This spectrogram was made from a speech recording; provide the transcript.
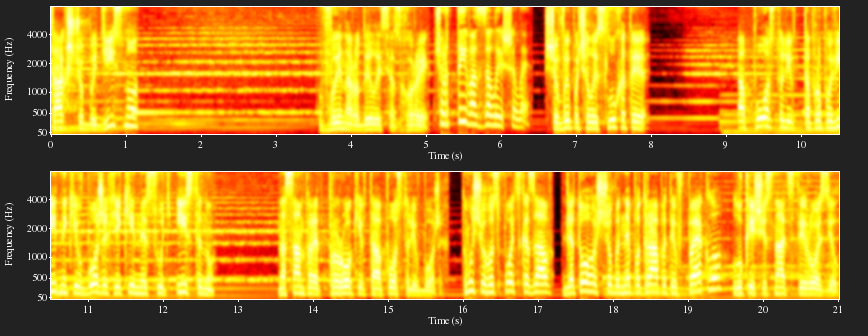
так, щоб дійсно ви народилися згори. Чорти вас залишили. щоб ви почали слухати апостолів та проповідників Божих, які несуть істину насамперед пророків та апостолів Божих. Тому що Господь сказав для того, щоб не потрапити в пекло, Луки 16 розділ,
